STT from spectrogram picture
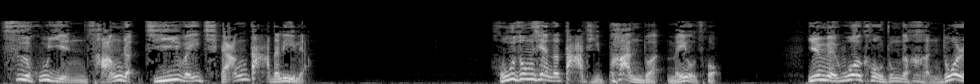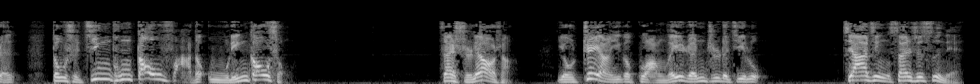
似乎隐藏着极为强大的力量。胡宗宪的大体判断没有错，因为倭寇中的很多人都是精通刀法的武林高手。在史料上有这样一个广为人知的记录：嘉靖三十四年，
